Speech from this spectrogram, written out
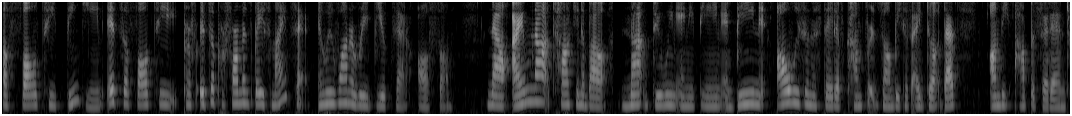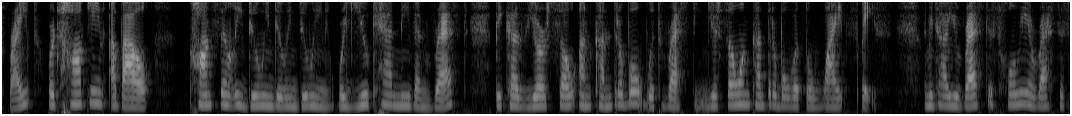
a faulty thinking. It's a faulty, it's a performance based mindset. And we want to rebuke that also. Now, I'm not talking about not doing anything and being always in a state of comfort zone because I don't, that's on the opposite end, right? We're talking about constantly doing, doing, doing, where you can't even rest because you're so uncomfortable with resting. You're so uncomfortable with the white space. Let me tell you, rest is holy and rest is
